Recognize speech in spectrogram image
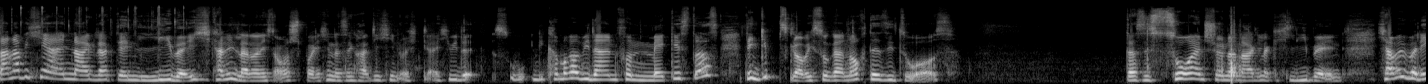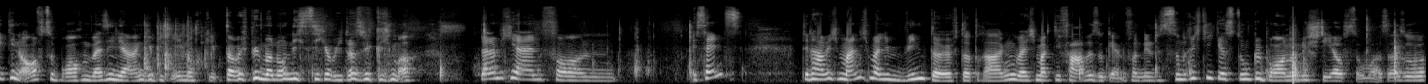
Dann habe ich hier einen Nagellack, den liebe ich. Ich kann ihn leider nicht aussprechen, deswegen halte ich ihn euch gleich wieder so in die Kamera. Wieder einen von MAC ist das. Den gibt es, glaube ich, sogar noch. Der sieht so aus. Das ist so ein schöner Nagellack, ich liebe ihn. Ich habe überlegt, ihn aufzubrauchen, weil es ihn ja angeblich eh noch gibt. Aber ich bin mir noch nicht sicher, ob ich das wirklich mache. Dann habe ich hier einen von Essence. Den habe ich manchmal im Winter öfter tragen, weil ich mag die Farbe so gern von dem. Das ist so ein richtiges dunkelbraun und ich stehe auf sowas. Also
